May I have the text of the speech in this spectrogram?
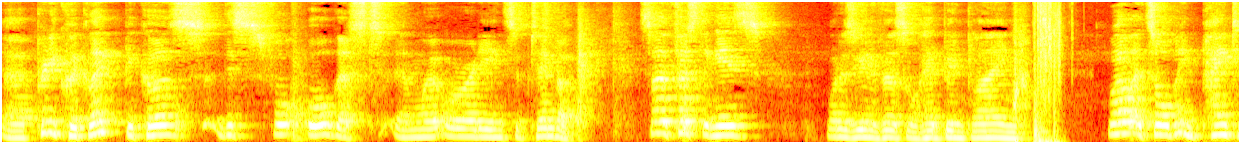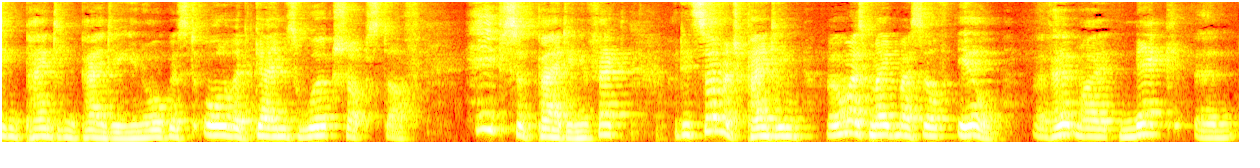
uh, pretty quickly because this is for August and we're already in September. So the first thing is, what has Universal Head been playing? Well, it's all been painting, painting, painting in August, all of it Games Workshop stuff. Heaps of painting. In fact, I did so much painting, I almost made myself ill. I've hurt my neck and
